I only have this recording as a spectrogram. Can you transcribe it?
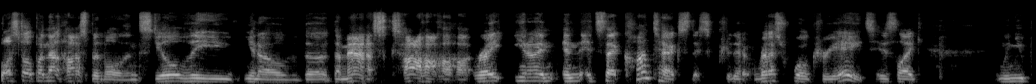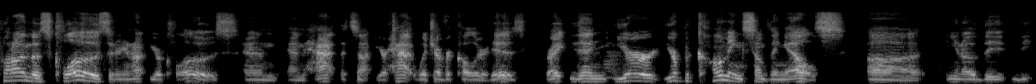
bust open that hospital and steal the, you know, the the masks, ha ha ha ha, right? You know, and, and it's that context this, that Westworld creates is like, when you put on those clothes that are not your clothes and and hat that's not your hat whichever color it is right then you're you're becoming something else uh you know the the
